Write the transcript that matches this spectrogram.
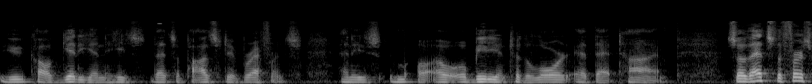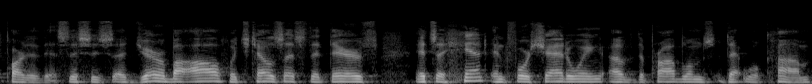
you called Gideon, he's that's a positive reference and he's obedient to the Lord at that time. So that's the first part of this. This is uh, Jerubbaal, which tells us that there's it's a hint and foreshadowing of the problems that will come.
